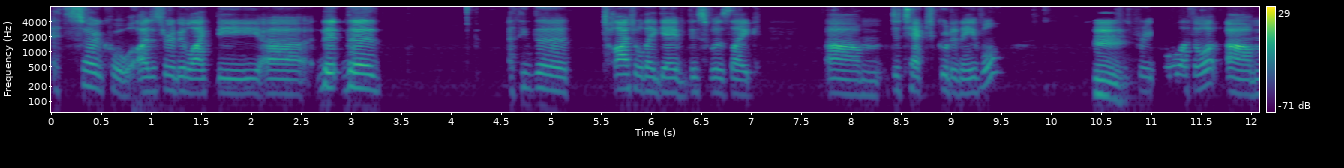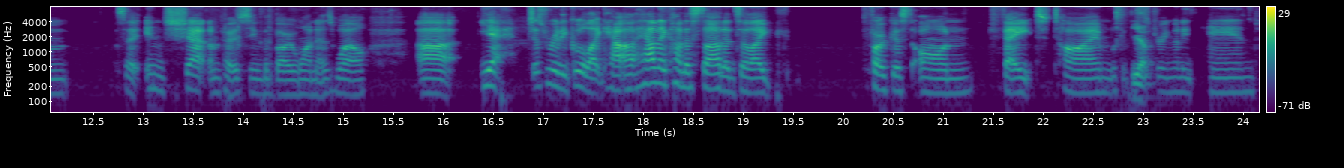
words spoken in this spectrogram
it's so cool. I just really like the uh the the. I think the title they gave this was like, um, detect good and evil. mm, It's pretty cool. I thought. Um, so in chat, I'm posting the Beau one as well. Uh, yeah, just really cool. Like how how they kind of started. So like focused on fate, time. Look at the Yep. string on his hand.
